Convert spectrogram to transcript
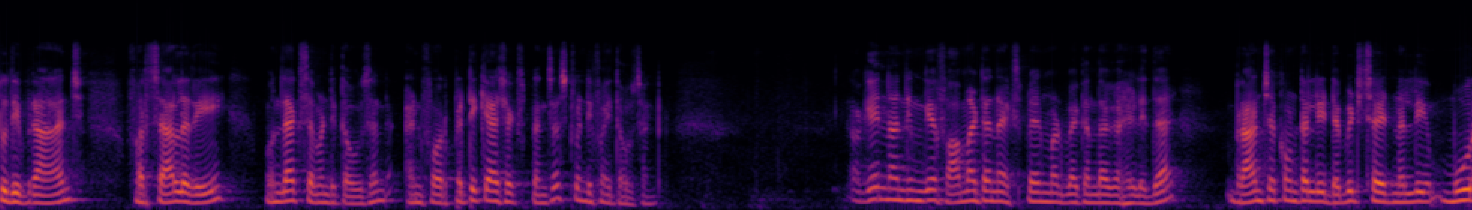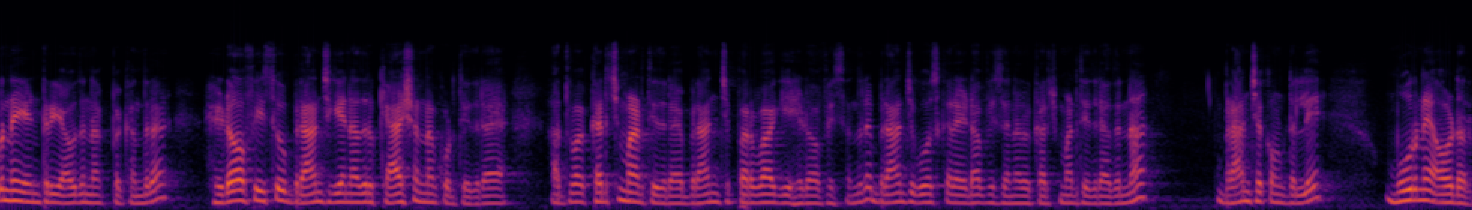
to the branch for salary one lakh seventy thousand and for petty cash expenses twenty five thousand again ನಾನು ನಿಮಗೆ ಫಾರ್ಮ್ಯಾಟನ್ನು ಎಕ್ಸ್ಪ್ಲೇನ್ ಮಾಡಬೇಕಂದಾಗ ಹೇಳಿದ್ದೆ. ಬ್ರಾಂಚ್ ಅಕೌಂಟಲ್ಲಿ ಡೆಬಿಟ್ ಸೈಡ್ನಲ್ಲಿ ಮೂರನೇ ಎಂಟ್ರಿ ಯಾವುದನ್ನು ಹಾಕ್ಬೇಕಂದ್ರೆ ಹೆಡ್ ಆಫೀಸು ಬ್ರಾಂಚ್ಗೆ ಏನಾದರೂ ಕ್ಯಾಶನ್ನು ಕೊಡ್ತಿದ್ರೆ ಅಥವಾ ಖರ್ಚು ಮಾಡ್ತಿದ್ರೆ ಬ್ರಾಂಚ್ ಪರವಾಗಿ ಹೆಡ್ ಆಫೀಸ್ ಅಂದರೆ ಬ್ರಾಂಚ್ಗೋಸ್ಕರ ಹೆಡ್ ಆಫೀಸ್ ಏನಾದರೂ ಖರ್ಚು ಮಾಡ್ತಿದ್ರೆ ಅದನ್ನು ಬ್ರಾಂಚ್ ಅಕೌಂಟಲ್ಲಿ ಮೂರನೇ order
